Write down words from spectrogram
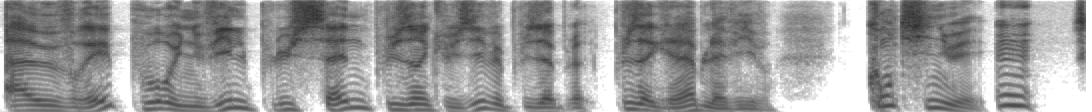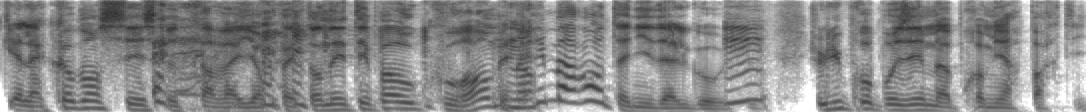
à œuvrer pour une ville plus saine, plus inclusive et plus agréable à vivre. Continuer. Mm. Parce qu'elle a commencé ce travail en fait. On n'était pas au courant, mais Non. elle est marrante, Anne Hidalgo. Je, je lui proposer ma première partie.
